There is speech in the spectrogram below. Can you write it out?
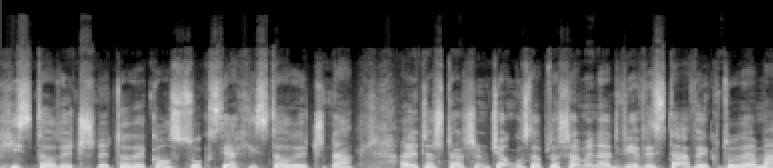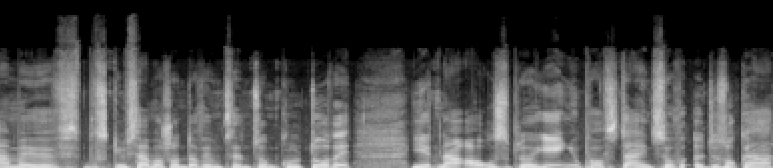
historyczny, to rekonstrukcja historyczna, ale też w dalszym ciągu zapraszamy na dwie wystawy, które mamy w Buskim Samorządowym Centrum Kultury. Jedna o uzbrojeniu powstańców, druga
